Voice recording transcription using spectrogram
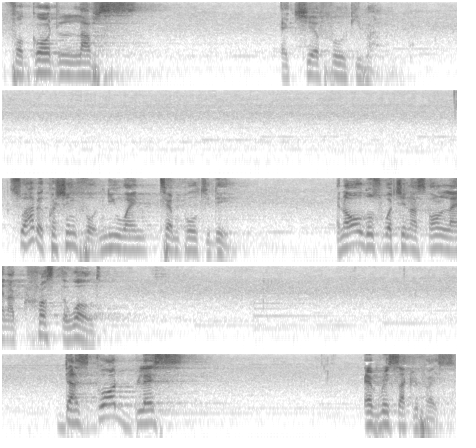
for God loves a cheerful giver. So I have a question for New Wine Temple today and all those watching us online across the world. Does God bless every sacrifice?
